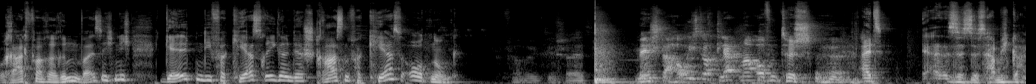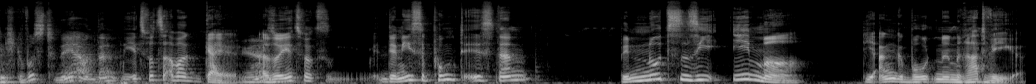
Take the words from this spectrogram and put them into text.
Radfahrerinnen weiß ich nicht, gelten die Verkehrsregeln der Straßenverkehrsordnung. Verrückte Scheiße. Mensch, da hau ich doch glatt mal auf den Tisch. Als, ja, das das, das habe ich gar nicht gewusst. Naja, und dann, jetzt wird es aber geil. Also jetzt wird's, der nächste Punkt ist dann, benutzen Sie immer die angebotenen Radwege.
